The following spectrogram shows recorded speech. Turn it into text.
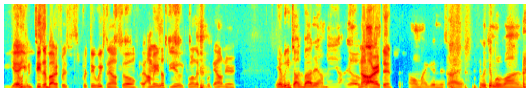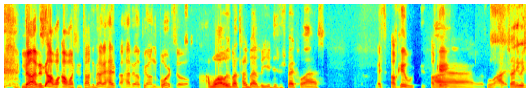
yeah, Okay. you've been teasing about it for for three weeks now. So I mean, it's up to you. If you want to let people down or Yeah, we can talk about it. I mean, No, all right then. Oh my goodness! All right, we can move on. No, this, I want I want you to talk about it. I have, I have it up here on the board, so Uh, Well, I was about to talk about it, but you disrespectful ass. it's okay. Okay, Uh, I- so, anyways,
